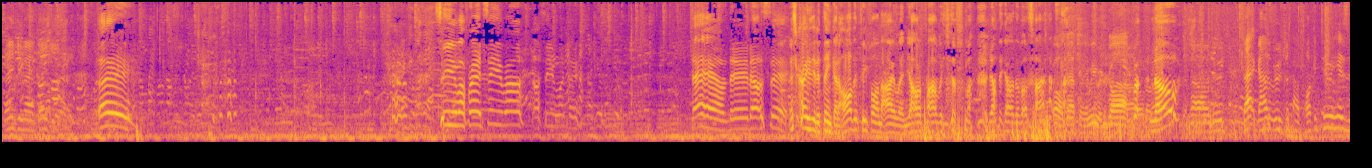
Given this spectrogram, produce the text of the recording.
Thank you, man. Thank you. Hey. see you, my friend. See you, bro. I'll see you one day. Thank you. thank you. Damn, dude, that was sick. It's crazy to think out of all the people on the island, y'all are probably the mo- y'all think y'all are the most high. Oh, definitely. We were gone. But no, No, dude. That guy that we were just now talking to, his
